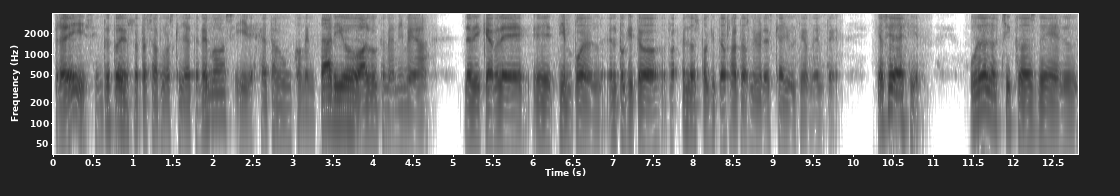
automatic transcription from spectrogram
Pero hey, siempre podéis repasar los que ya tenemos y dejad algún comentario o algo que me anime a dedicarle eh, tiempo en, el poquito, en los poquitos ratos libres que hay últimamente. ¿Qué os iba a decir? Uno de los chicos del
